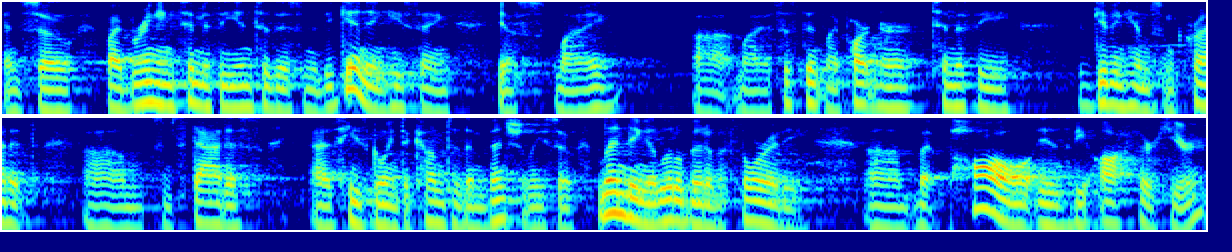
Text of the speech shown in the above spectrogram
And so by bringing Timothy into this in the beginning, he's saying, Yes, my, uh, my assistant, my partner, Timothy, he's giving him some credit, um, some status, as he's going to come to them eventually. So, lending a little bit of authority. Um, but Paul is the author here.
